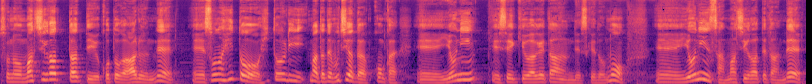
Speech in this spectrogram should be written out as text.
その間違ったっていうことがあるんで、えー、その人1人まあ例えばうちやったら今回、えー、4人請求を上げたんですけども、えー、4人さん間違ってたんで、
